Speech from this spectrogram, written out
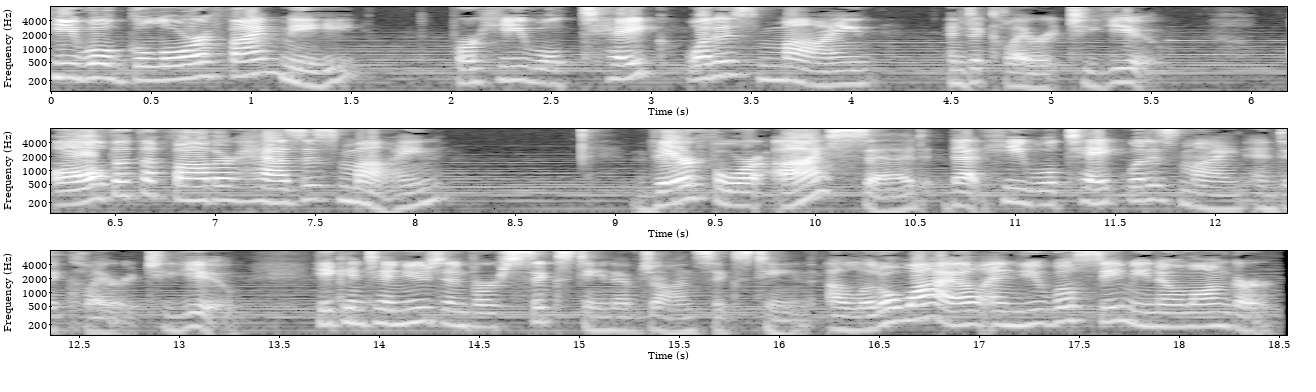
He will glorify me, for he will take what is mine and declare it to you. All that the Father has is mine. Therefore, I said that he will take what is mine and declare it to you. He continues in verse 16 of John 16 A little while, and you will see me no longer.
